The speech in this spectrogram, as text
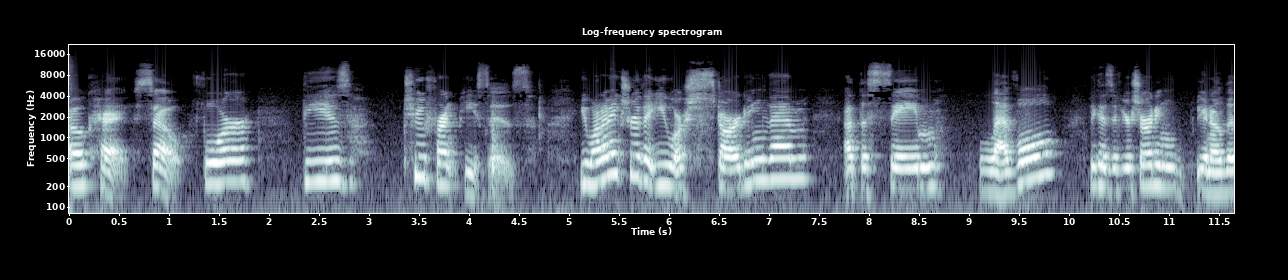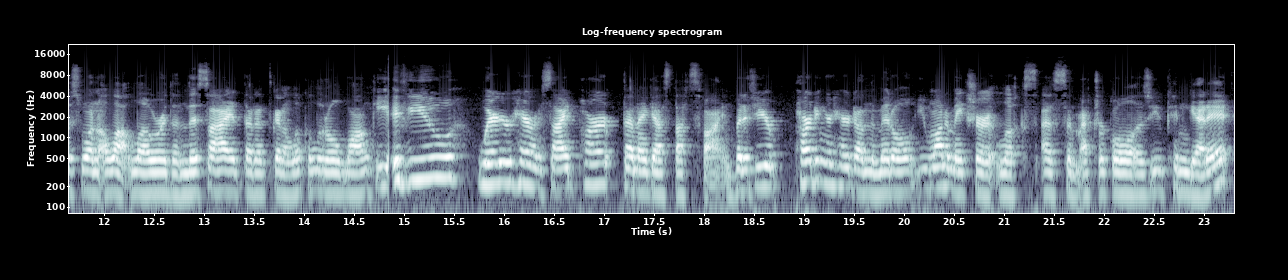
Okay, so for these two front pieces, you want to make sure that you are starting them at the same level because if you're starting, you know, this one a lot lower than this side, then it's going to look a little wonky. If you wear your hair in a side part, then I guess that's fine. But if you're parting your hair down the middle, you want to make sure it looks as symmetrical as you can get it.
